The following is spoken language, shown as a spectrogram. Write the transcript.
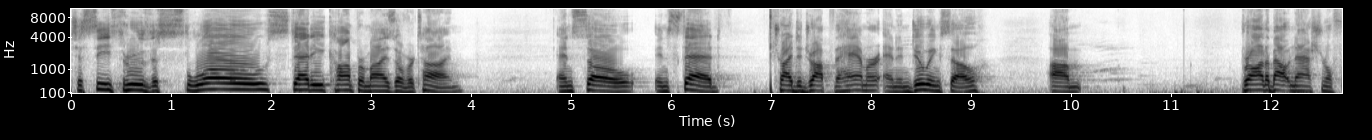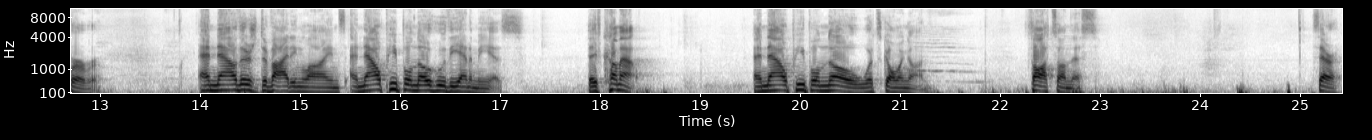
to see through the slow, steady compromise over time. And so instead, tried to drop the hammer, and in doing so, um, brought about national fervor. And now there's dividing lines, and now people know who the enemy is. They've come out. And now people know what's going on. Thoughts on this? Sarah.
